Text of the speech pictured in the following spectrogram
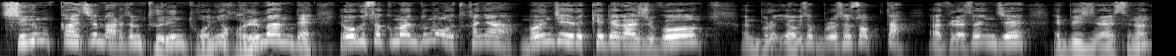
지금까지 말하자면 들인 돈이 얼만데 여기서 그만두면 어떡하냐? 뭐 이제 이렇게 돼 가지고 여기서 물러설 수 없다. 아, 그래서 이제 비즈니스는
